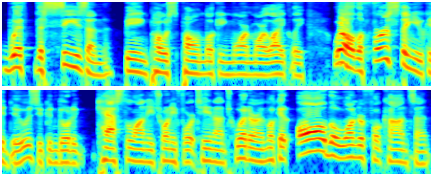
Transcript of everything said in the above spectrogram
with the season being postponed, looking more and more likely. Well, the first thing you could do is you can go to Castellani 2014 on Twitter and look at all the wonderful content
